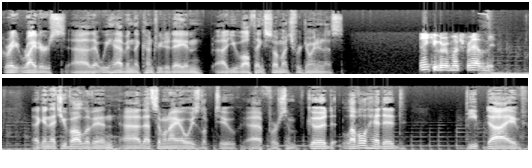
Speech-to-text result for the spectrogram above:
great writers uh, that we have in the country today. And uh, Yuval, thanks so much for joining us. Thank you very much for having me. Again, that's Yuval Levin. Uh, that's someone I always look to uh, for some good, level-headed deep dive,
